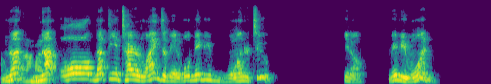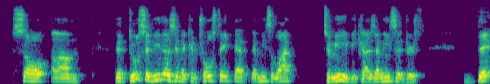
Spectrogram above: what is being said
not not all not the entire lines available maybe one or two you know maybe one so um the dulce vida is in a control state that that means a lot to me because that means that there's there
